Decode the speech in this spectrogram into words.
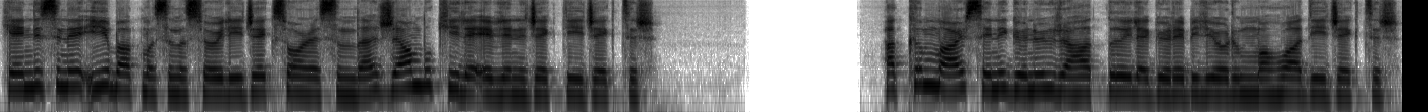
Kendisine iyi bakmasını söyleyecek sonrasında Jambuki ile evlenecek diyecektir. Hakkım var seni gönül rahatlığıyla görebiliyorum Mahua diyecektir.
